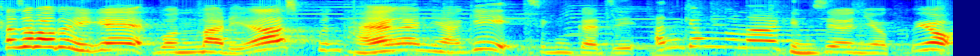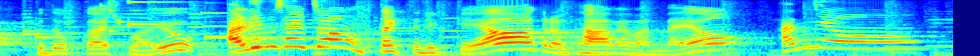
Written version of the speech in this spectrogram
찾아봐도 이게 뭔 말이야 싶은 다양한 이야기 지금까지 안경 누나 김수현이었고요. 구독과 좋아요, 알림 설정 부탁드릴게요. 그럼 다음에 만나요. 안녕.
